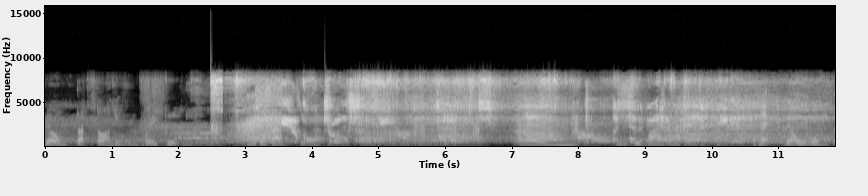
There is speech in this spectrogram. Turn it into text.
เดี๋ยวตัดตอนที่ผมไปเกิดนะ ไม่ต้องตัดเกิดละ เดี๋ยวผม An Mình đi enemy pha has cả nó. been defeated. โอเค เดี๋ยวผมไป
